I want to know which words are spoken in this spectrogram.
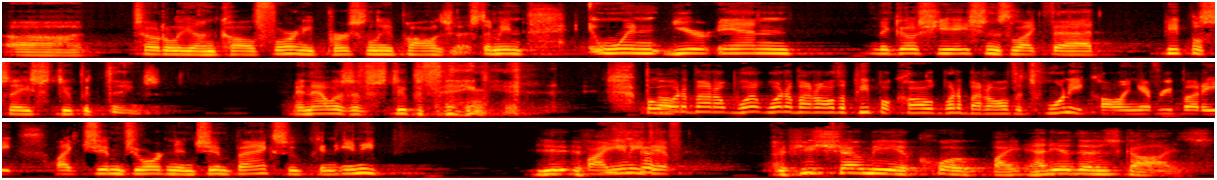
uh, totally uncalled for, and he personally apologized. I mean, when you're in negotiations like that, people say stupid things, and that was a stupid thing. but well, what about what, what about all the people call? What about all the twenty calling everybody like Jim Jordan and Jim Banks who can any by any show, If you show me a quote by any of those guys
